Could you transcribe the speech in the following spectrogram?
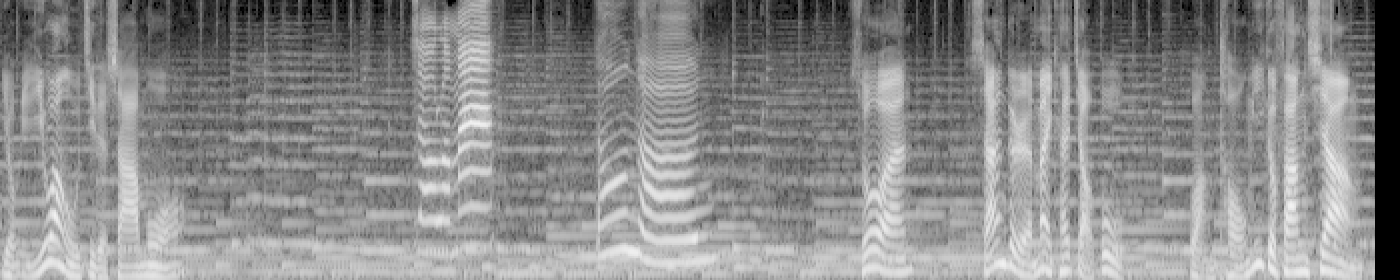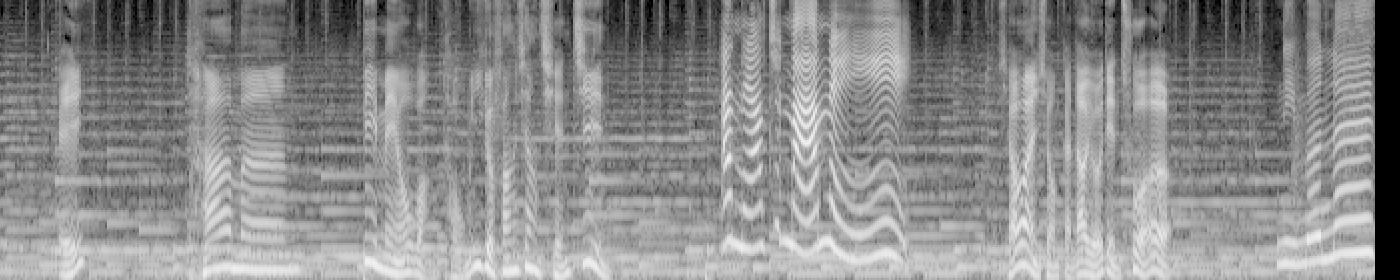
有一望无际的沙漠。当然。说完，三个人迈开脚步，往同一个方向。哎，他们并没有往同一个方向前进。啊，你要去哪里？小浣熊感到有点错愕。你们呢？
